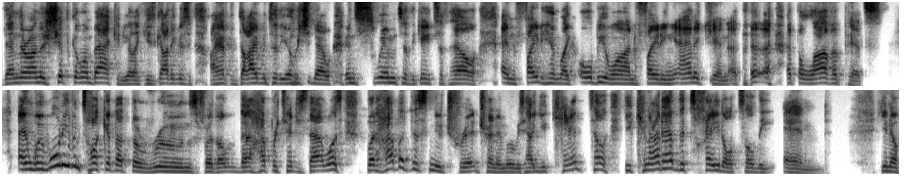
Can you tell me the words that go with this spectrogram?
Then they're on the ship going back, and you're like, he's got to go. I have to dive into the ocean now and swim to the gates of hell and fight him like Obi Wan fighting Anakin at the at the lava pits. And we won't even talk about the runes for the, the how pretentious that was. But how about this new tre- trend in movies? How you can't tell, you cannot have the title till the end. You know,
